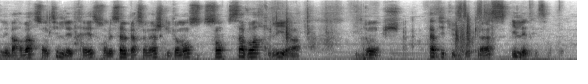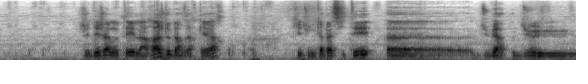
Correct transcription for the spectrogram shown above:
Les barbares sont illettrés, ce sont les seuls personnages qui commencent sans savoir lire. Donc, aptitude de classe, illettrisme. J'ai déjà noté la rage de Berserker, qui est une capacité euh, du, du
